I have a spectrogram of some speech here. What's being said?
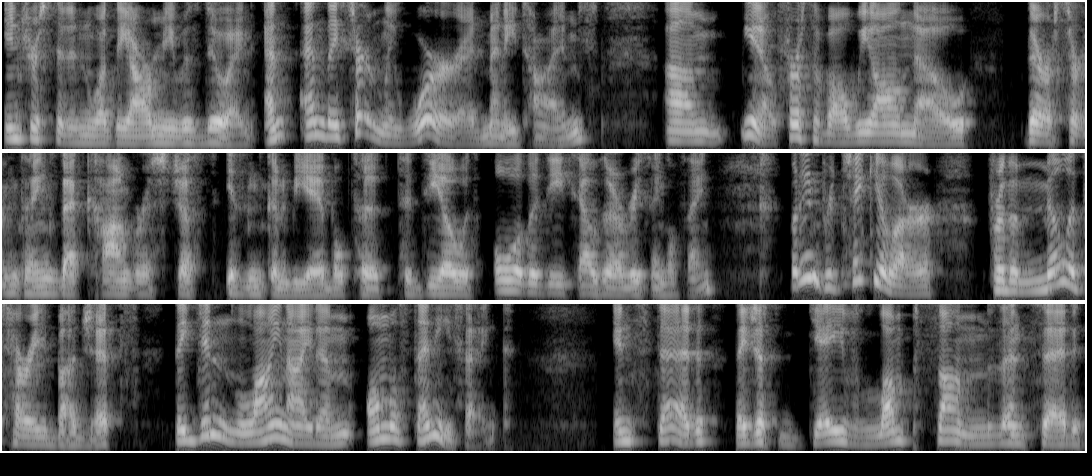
interested in what the army was doing, and and they certainly were at many times. Um, you know, first of all, we all know there are certain things that Congress just isn't going to be able to to deal with all the details of every single thing, but in particular for the military budgets they didn't line item almost anything. Instead, they just gave lump sums and said,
